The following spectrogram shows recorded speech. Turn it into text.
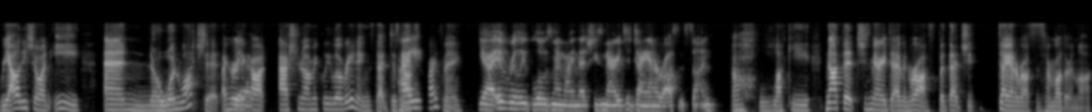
reality show on E and no one watched it. I heard Yeah. it got astronomically low ratings. That does not I- surprise me. Yeah, it really blows my mind that she's married to Diana Ross's son. Oh, lucky. Not that she's married to Evan Ross, but that she Diana Ross is her mother-in-law.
